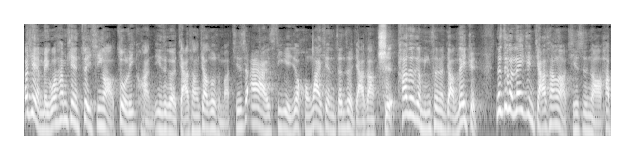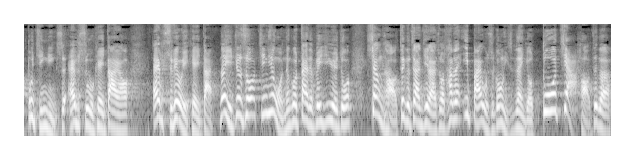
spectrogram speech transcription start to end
而且美国他们现在最新啊做了一款一这个夹舱叫做什么？其实是 IRC，也就是红外线侦测夹舱。是它这个名称呢。叫 Legend，那这个 Legend 夹舱啊，其实呢，它不仅仅是 F 十五可以带哦，F 十六也可以带。那也就是说，今天我能够带的飞机越多，像好这个战机来说，它在一百五十公里之内有多架好这个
